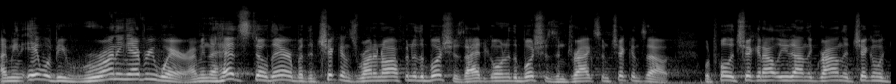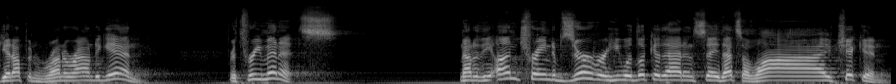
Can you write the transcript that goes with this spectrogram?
I mean, it would be running everywhere. I mean, the head's still there, but the chicken's running off into the bushes. I had to go into the bushes and drag some chickens out. Would pull the chicken out, leave it on the ground. The chicken would get up and run around again for three minutes. Now, to the untrained observer, he would look at that and say, That's a live chicken.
